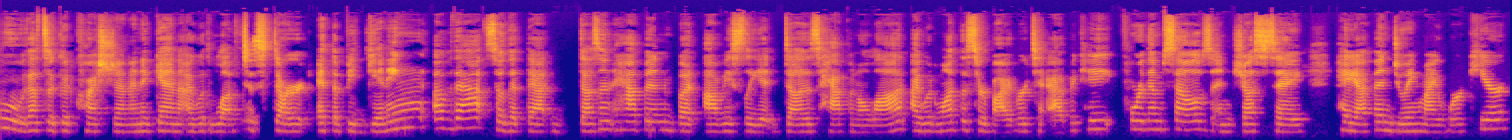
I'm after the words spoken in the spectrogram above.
Ooh, that's a good question. And again, I would love to start at the beginning of that so that that doesn't happen, but obviously it does happen a lot. I would want the survivor to advocate for themselves and just say, Hey, I've been doing my work here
